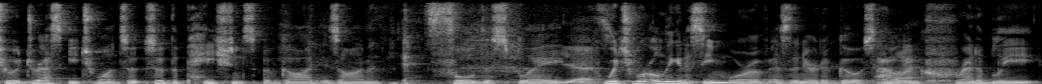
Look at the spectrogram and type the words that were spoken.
To address each one. So, so the patience of God is on full display, Yes. which we're only going to see more of as the narrative goes. How Oh, incredibly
